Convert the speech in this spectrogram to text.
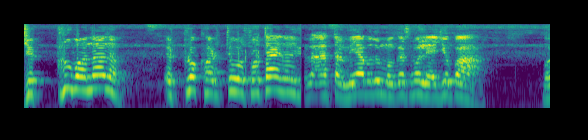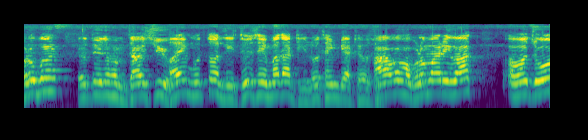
જેટલું બને ને એટલો ખર્ચો ઓછો થાય ને. એટલે આ તમે આ બધું મગજમાં લેજો પા. બરોબર? એ તો એને સમજાવીશું. ભાઈ હું તો લીધું છે એમાં તો ઢીલો થઈને બેઠો છું. હા હવે હમણાં મારી વાત. હવે જુઓ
